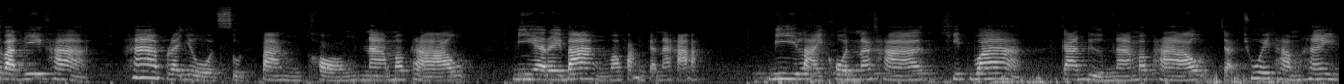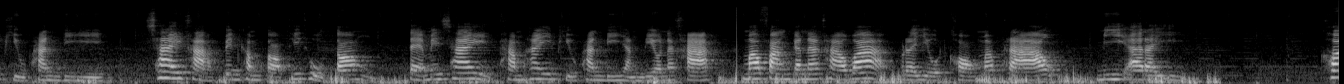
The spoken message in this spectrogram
สวัสดีค่ะ 5 ประโยชน์สุดปังของน้ำมะพร้าว มีอะไรบ้างมาฟังกันนะคะ มีหลายคนนะคะ คิดว่าการดื่มน้ำมะพร้าวจะช่วยทำให้ผิวพรรณดี ใช่ค่ะ เป็นคำตอบที่ถูกต้อง แต่ไม่ใช่ทำให้ผิวพรรณดีอย่างเดียวนะคะ มาฟังกันนะคะว่าประโยชน์ของมะพร้าวมีอะไรอีก ข้อ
